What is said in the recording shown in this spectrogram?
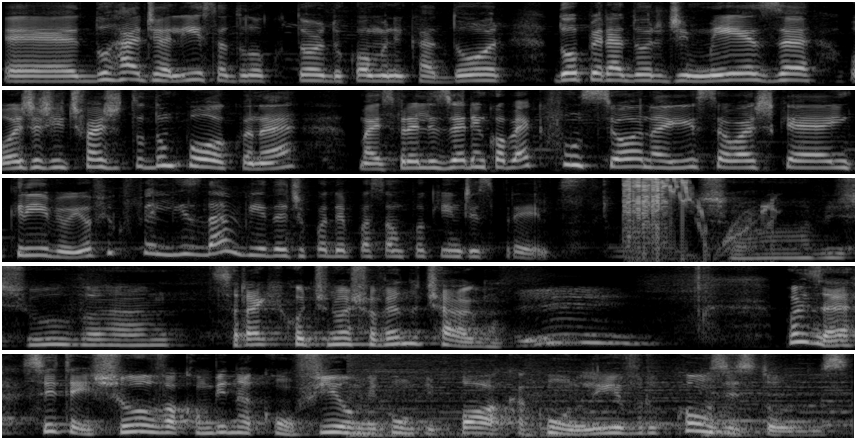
é, do radialista, do locutor, do comunicador, do operador de mesa. Hoje a gente faz de tudo um pouco, né? Mas para eles verem como é que funciona isso, eu acho que é incrível. E eu fico feliz da vida de poder passar um pouquinho disso para eles. Chove chuva. Será que continua chovendo, Thiago? Pois é, se tem chuva, combina com filme, com pipoca, com livro, com os estudos.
